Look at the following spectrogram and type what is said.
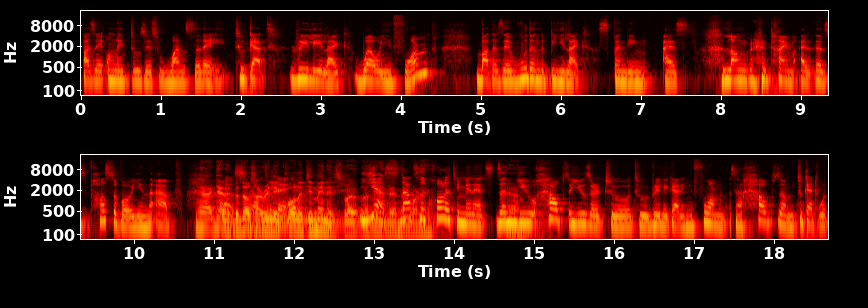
but they only do this once a day to mm. get really like well informed, but they wouldn't be like spending as longer time as possible in the app. Yeah, I get it, but those are really quality minutes. yes, the that's the quality minutes. Then yeah. you help the user to to really get informed and help them to get what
